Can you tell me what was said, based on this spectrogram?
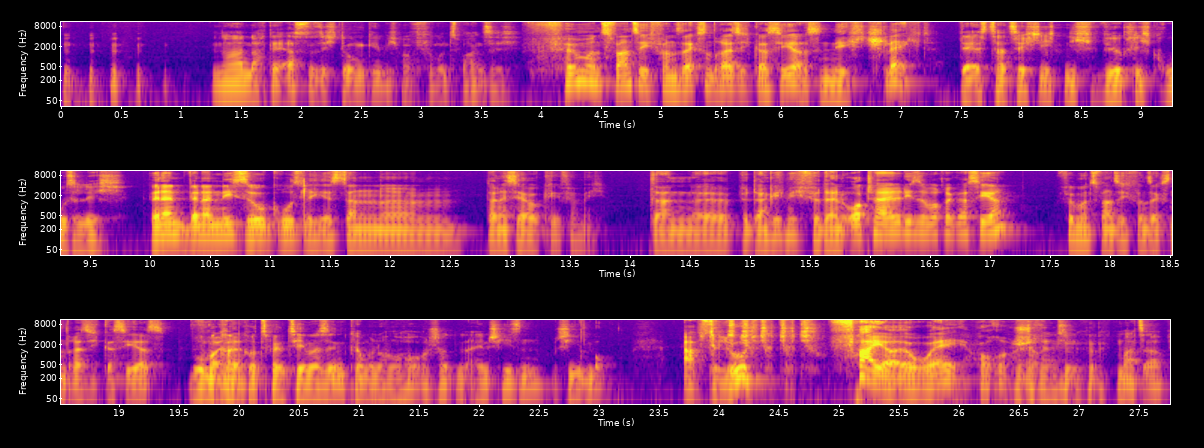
Na, nach der ersten Sichtung gebe ich mal 25. 25 von 36 Garcias. Nicht schlecht. Der ist tatsächlich nicht wirklich gruselig. Wenn er, wenn er nicht so gruselig ist, dann, ähm, dann ist ja okay für mich. Dann äh, bedanke ich mich für dein Urteil diese Woche, Garcia. 25 von 36 Garcias. Wo wir Freunde. gerade kurz beim Thema sind, können wir noch einen Horrorshot mit einschießen, schieben. Absolut. Fire away. Horrorshot. Mal's ab.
